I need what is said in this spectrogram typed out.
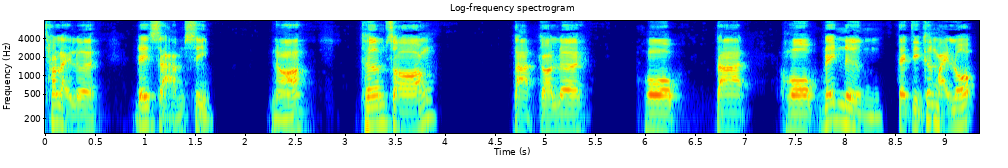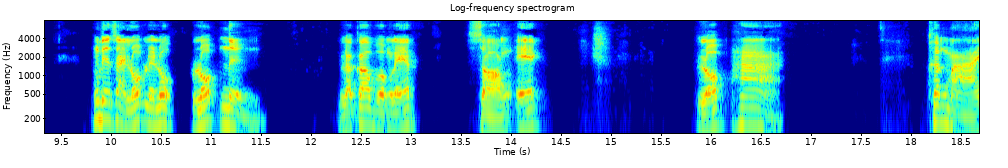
เท่าไหร่เลย ได้สามสิบเนาะ เทอมสองตัดก่อนเลยหกตัดหกได้หนึ่งแต่ติดเครื่องหมายลบนักเรียนใส่ลบเลยลูกลบหนึ่งแล้วก็วงเล็บสอง x ลบห้าเครื่องหมาย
